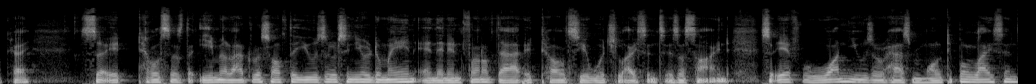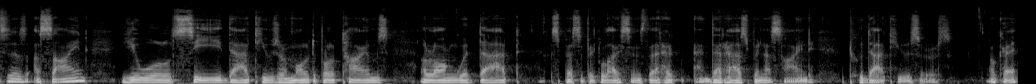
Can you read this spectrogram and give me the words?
Okay. So it tells us the email address of the users in your domain, and then in front of that, it tells you which license is assigned. So if one user has multiple licenses assigned, you will see that user multiple times along with that specific license that had, that has been assigned to that users. Okay,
